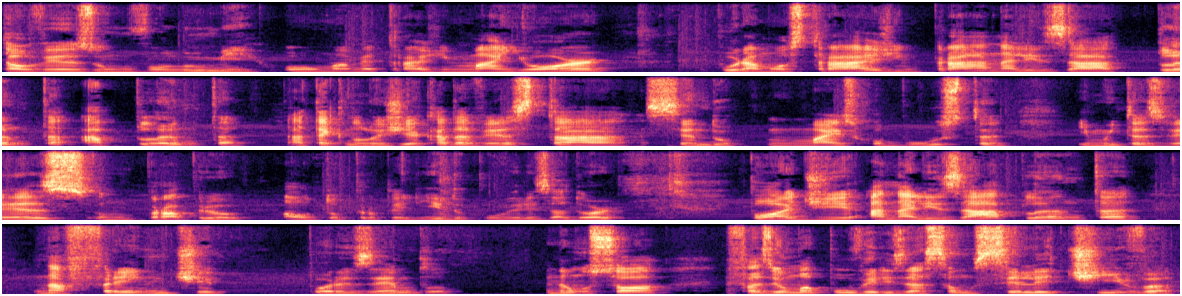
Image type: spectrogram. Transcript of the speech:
talvez um volume ou uma metragem maior por amostragem para analisar planta a planta. A tecnologia cada vez está sendo mais robusta e muitas vezes um próprio autopropelido pulverizador pode analisar a planta na frente, por exemplo, não só fazer uma pulverização seletiva,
